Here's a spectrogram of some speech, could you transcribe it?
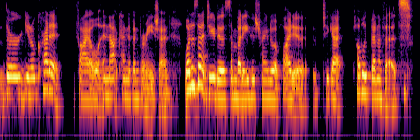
their, you know, credit file and that kind of information. What does that do to somebody who's trying to apply to to get public benefits?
